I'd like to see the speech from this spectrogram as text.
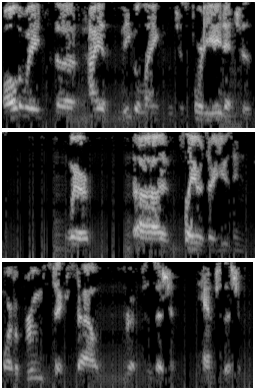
all the way to the highest legal length, which is 48 inches, where uh, players are using more of a broomstick style grip position, hand position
